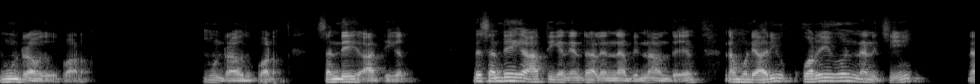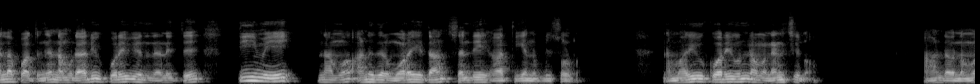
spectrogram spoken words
மூன்றாவது பாடம். மூன்றாவது பாடம். சந்தேக ஆர்த்திகள். இந்த சந்தேக ஆர்த்திகன் என்றால் என்ன அப்படின்னா வந்து நம்முடைய அறிவு குறைவுன்னு நினைச்சு நல்லா பார்த்துங்க நம்முடைய அறிவு குறைவு என்று நினைத்து தீமையை நாம் அணுகிற முறையை தான் சந்தேக ஆர்த்திகன் அப்படின்னு சொல்றோம். நம்ம அறிவு குறைவுன்னு நம்ம நினைச்சிடணும் ஆண்டவர் நம்ம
